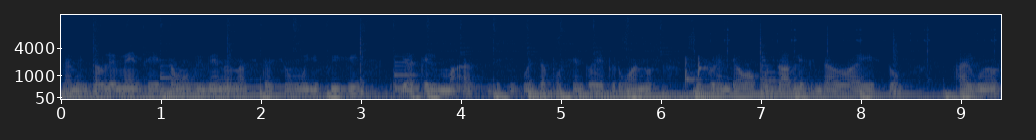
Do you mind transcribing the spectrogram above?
Lamentablemente estamos viviendo una situación muy difícil ya que el más del 50% de peruanos sufren de agua potable, dado a esto algunos,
